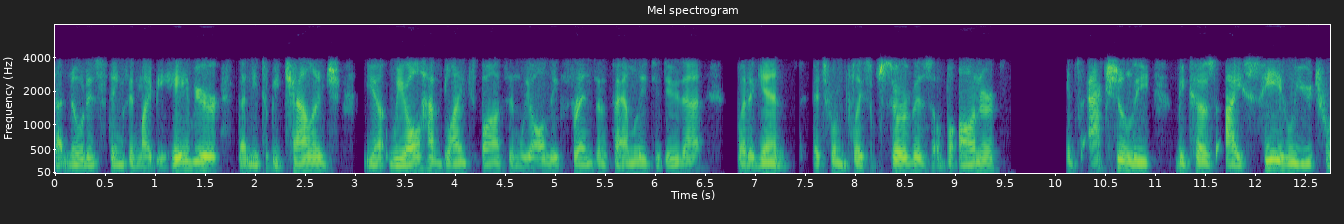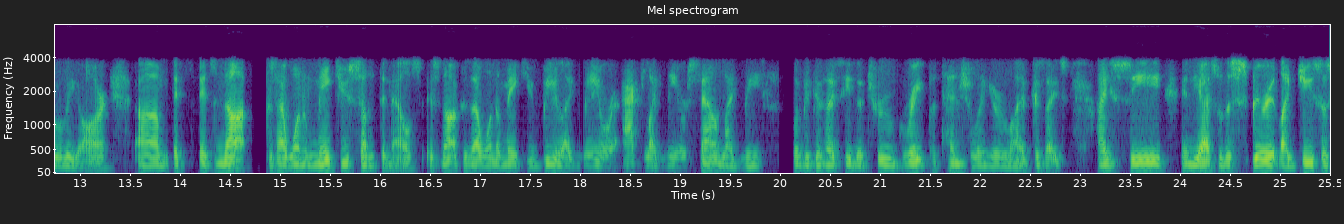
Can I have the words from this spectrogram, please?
that notice things in my behavior that need to be challenged. You know, we all have blind spots, and we all need friends and family to do that. But again, it's from a place of service, of honor, it's actually because I see who you truly are. Um, it's it's not because I want to make you something else. It's not because I want to make you be like me or act like me or sound like me, but because I see the true great potential in your life. Because I I see in the eyes of the Spirit, like Jesus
